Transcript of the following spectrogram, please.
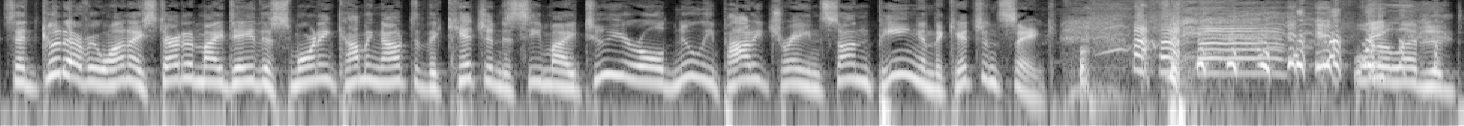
Said, Good everyone. I started my day this morning coming out to the kitchen to see my two year old newly potty trained son peeing in the kitchen sink. What a legend.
